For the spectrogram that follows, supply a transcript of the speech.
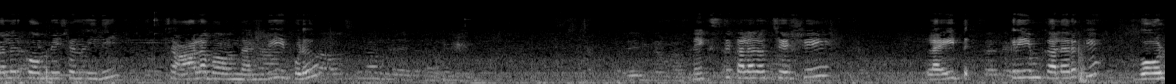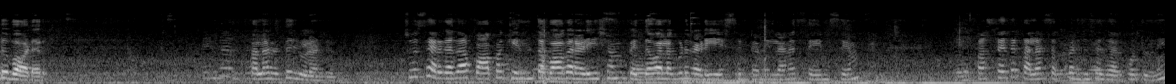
కలర్ కాంబినేషన్ ఇది. చాలా బాగుందండి ఇప్పుడు. నెక్స్ట్ కలర్ వచ్చేసి లైట్ క్రీమ్ కలర్కి గోల్డ్ బార్డర్ కలర్ అయితే చూడండి. చూసారు కదా పాపకి ఎంత బాగా రెడీ చేసాం. పెద్దవాళ్ళకి కూడా రెడీ చేస్తుంటాను. ఇలానే సేమ్ సేమ్ ఫస్ట్ అయితే కలర్స్ ఒక్కటి చూసే సరిపోతుంది.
